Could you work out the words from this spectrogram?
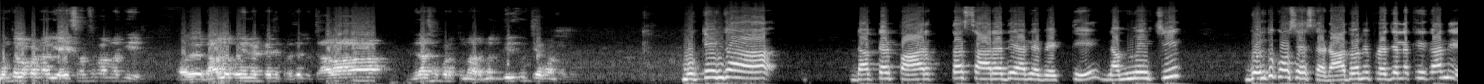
గుంతలో పడిన ఐదు సంవత్సరాల మనకి గాల్లో పోయినట్లయితే ప్రజలు చాలా నిరాశపడుతున్నారు. మరి దీని గురించి ఏమంటారు? ముఖ్యంగా డాక్టర్ పార్థ సారథి అనే వ్యక్తి నమ్మించి గొంతు కోసేస్తాడు. ఆదోని ప్రజలకి గాని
